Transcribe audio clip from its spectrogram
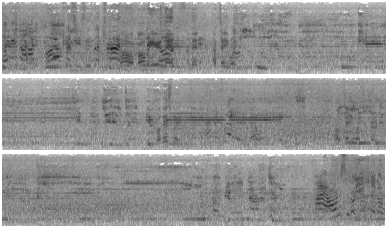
Oh, because she sees the truck. No, go over here and then, and then I'll tell you when. Go this way. That way. I will tell you when to turn. Hi, I want to sit on your shut up.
